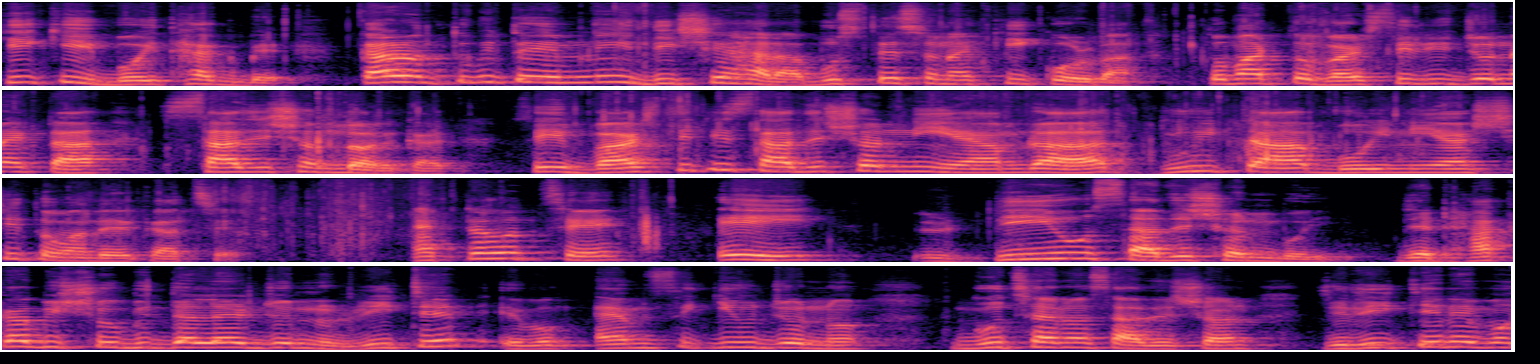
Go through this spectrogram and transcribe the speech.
কি কি বই থাকবে? কারণ তুমি তো এমনিই দিশেহারা, বুঝতেছো না কি করবা? তোমার তো ভার্সিটির জন্য একটা সাজেশন দরকার। সেই ভার্সিটি সাজেশন নিয়ে আমরা দুইটা বই নিয়ে আসছি তোমাদের কাছে। একটা হচ্ছে এই ডিউ সাজেশন বই, যে ঢাকা বিশ্ববিদ্যালয়ের জন্য রিটেন এবং এমসিকিউর জন্য গুছানো সাজেশন, যে রিটেন এবং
